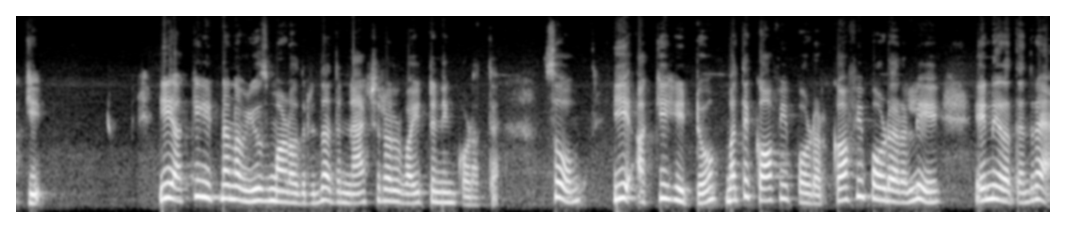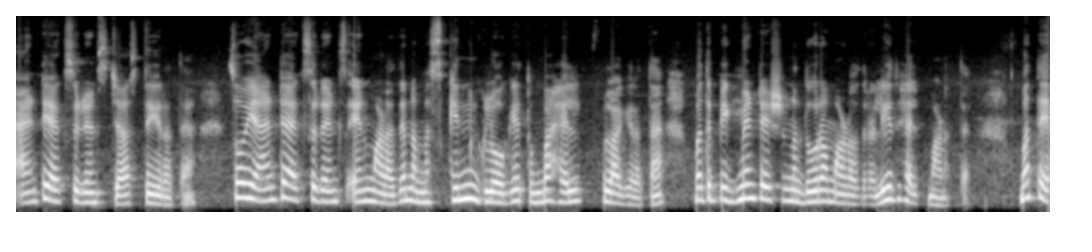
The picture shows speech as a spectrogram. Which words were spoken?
ಅಕ್ಕಿ. ಈ ಅಕ್ಕಿ ಹಿಟ್ಟನ್ನ ನಾವು ಯೂಸ್ ಮಾಡೋದ್ರಿಂದ ಅದು ನ್ಯಾಚುರಲ್ ವೈಟನಿಂಗ್ ಕೊಡುತ್ತೆ. ಸೊ ಈ ಅಕ್ಕಿ ಹಿಟ್ಟು ಮತ್ತು ಕಾಫಿ ಪೌಡರ್ ಕಾಫಿ ಪೌಡರಲ್ಲಿ ಏನಿರುತ್ತೆ ಅಂದರೆ ಆ್ಯಂಟಿ ಆಕ್ಸಿಡೆಂಟ್ಸ್ ಜಾಸ್ತಿ ಇರುತ್ತೆ. ಸೊ ಈ ಆ್ಯಂಟಿ ಆಕ್ಸಿಡೆಂಟ್ಸ್ ಏನು ಮಾಡೋದೆ ನಮ್ಮ ಸ್ಕಿನ್ ಗ್ಲೋಗೆ ತುಂಬ ಹೆಲ್ಪ್ಫುಲ್ ಆಗಿರುತ್ತೆ. ಮತ್ತು ಪಿಗ್ಮೆಂಟೇಷನ್ನ ದೂರ ಮಾಡೋದ್ರಲ್ಲಿ ಇದು ಹೆಲ್ಪ್ ಮಾಡುತ್ತೆ. ಮತ್ತು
